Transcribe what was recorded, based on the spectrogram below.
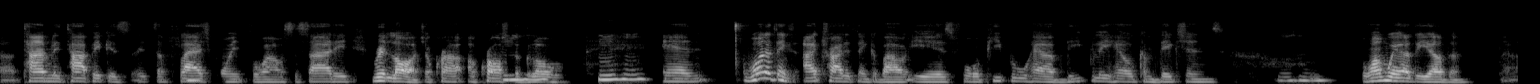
uh, timely topic. It's it's a flashpoint for our society writ large across across mm-hmm. the globe. Mm-hmm. And one of the things I try to think about is for people who have deeply held convictions, mm-hmm. one way or the other. Uh,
